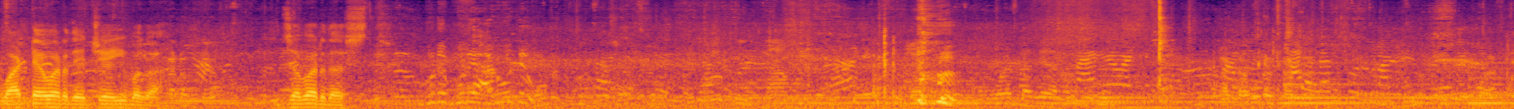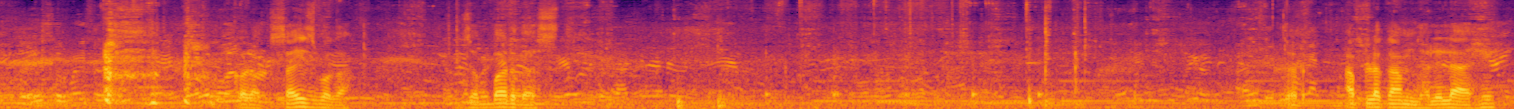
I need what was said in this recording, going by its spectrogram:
वाट्यावर द्यायची आहे ही बघा. जबरदस्त. कडक साईज बघा. जबरदस्त. तर आपलं काम झालेलं आहे.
